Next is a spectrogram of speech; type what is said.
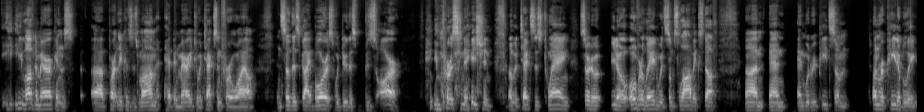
he, he, loved Americans, uh, partly because his mom had been married to a Texan for a while. And so this guy, Boris, would do this bizarre impersonation of a Texas twang, sort of you know overlaid with some Slavic stuff, um, and and would repeat some unrepeatably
